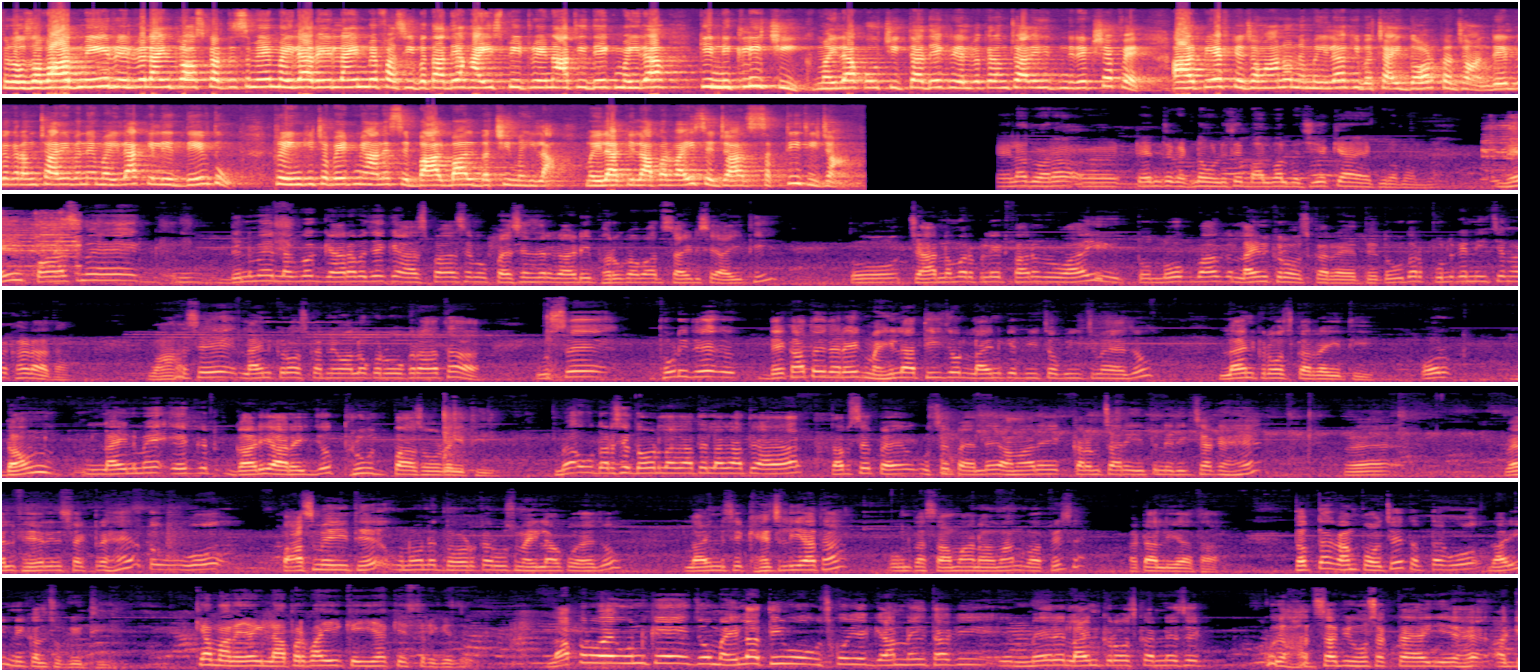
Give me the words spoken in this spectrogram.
फिरोजाबाद में railway line cross करते समय महिला रेल लाइन में फंसी बता दें हाई स्पीड ट्रेन आती देख महिला की निकली चीख। महिला को चीखता देख रेलवे कर्मचारी हित निरीक्षक व आरपीएफ के जवानों ने महिला की बचाई दौड़कर जान। रेलवे कर्मचारी बने महिला के लिए देवदूत। ट्रेन की चपेट में आने से बाल बाल बची महिला। महिला की लापरवाही से जा सकती थी जान। महिला द्वारा ट्रेन से घटना होने से बाल बाल बची है क्या है पूरा मामला? यही पास में दिन में लगभग 11 बजे के आसपास वो पैसेंजर गाड़ी फरुखाबाद साइड से आई थी। तो चार नंबर प्लेटफार्म पे वो आई तो लोग बाग लाइन क्रॉस कर रहे थे तो उधर पुल के नीचे मैं खड़ा था। वहाँ से लाइन क्रॉस करने वालों को रोक रहा था। उससे थोड़ी देर देखा तो इधर एक महिला थी जो लाइन के बीचों बीच में है जो लाइन क्रॉस कर रही थी। और डाउन लाइन में एक गाड़ी आ रही जो थ्रू पास हो रही थी। मैं उधर से दौड़ लगाते लगाते आया तब से पह, उससे पहले हमारे एक कर्मचारी हित निरीक्षक हैं वेलफेयर इंस्पेक्टर हैं तो वो पास में ही थे। उन्होंने दौड़कर उस महिला को है जो लाइन से खींच लिया था उनका सामान वामान वापस हटा लिया था। तब तक हम पहुँचे तब तक वो गाड़ी निकल चुकी थी। क्या माना जाए लापरवाही की है किस तरीके से? लापरवाही उनके जो महिला थी वो उसको ये ज्ञान नहीं था कि मेरे लाइन क्रॉस करने से कोई हादसा भी हो सकता है ये है अज्ञान।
